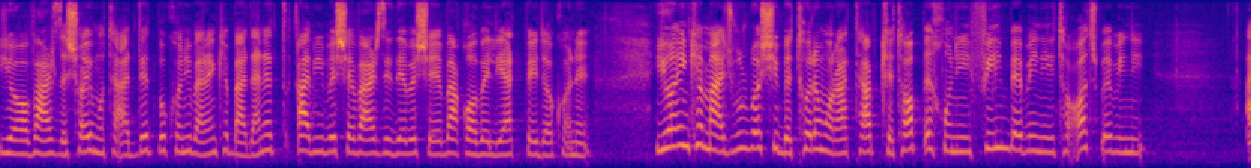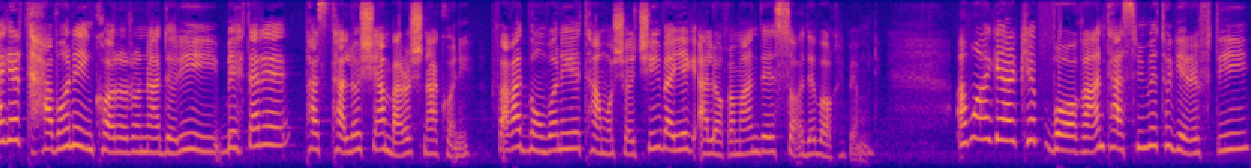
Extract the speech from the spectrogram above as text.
یا ورزش های متعدد بکنی برای اینکه بدنت قوی بشه ورزیده بشه و قابلیت پیدا کنه. یا اینکه مجبور باشی به طور مرتب کتاب بخونی فیلم ببینی تئاتر ببینی. اگر توان این کارا رو نداری بهتره پس تلاشی هم براش نکنی. فقط به عنوان یک تماشاچی و یک علاقمند ساده باقی بمونی. اما اگر که واقعا تصمیم تو گرفتی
